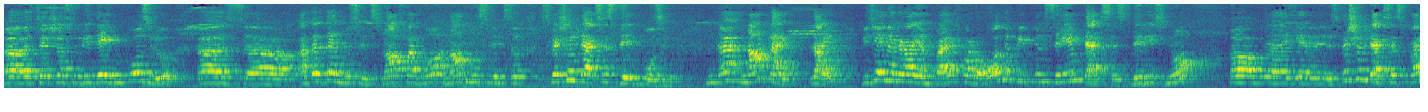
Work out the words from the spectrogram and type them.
uh, Shershah Suri they imposed uh, uh, other than Muslims not for no non-Muslims uh, special taxes they imposed not like like Vijayanagara Empire for all the people same taxes. There is no um, uh, uh, special taxes for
